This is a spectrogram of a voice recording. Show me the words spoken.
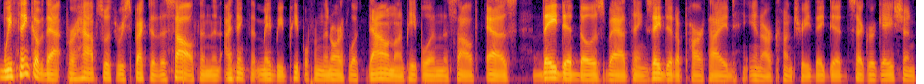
We think of that perhaps with respect to the South, and I think that maybe people from the North look down on people in the South as they did those bad things. They did apartheid in our country, they did segregation.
